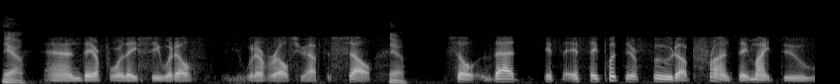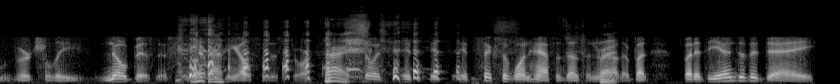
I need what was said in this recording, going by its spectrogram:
Yeah. And therefore they see what else whatever else you have to sell. Yeah. So that if if they put their food up front, they might do virtually no business in everything else in the store. All right. So it's it's it's, it's six of one, half a dozen right. another. But but at the end of the day,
